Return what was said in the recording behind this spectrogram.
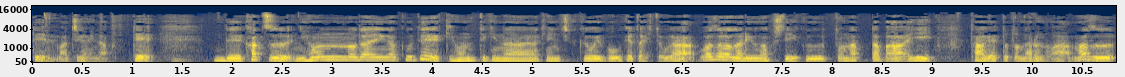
言って間違いなくて、で、かつ、日本の大学で基本的な建築教育を受けた人が、わざわざ留学していくとなった場合、ターゲットとなるのは、まず、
